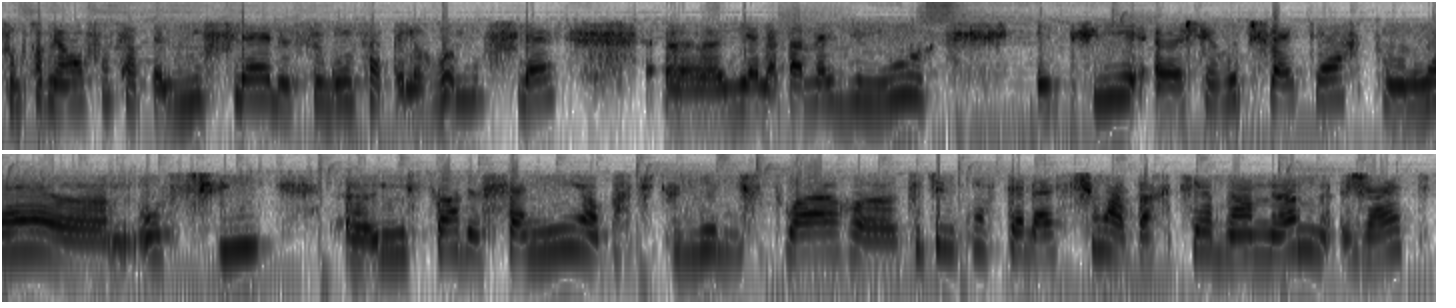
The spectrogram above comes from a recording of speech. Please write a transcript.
son premier enfant s'appelle Mouflet, le second s'appelle Remouflet. Euh, il y a pas mal d'humour. Et puis euh, chez Ruth Schweikert, on est, euh, suit une histoire de famille, en particulier l'histoire, toute une constellation à partir d'un homme, Jacques,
